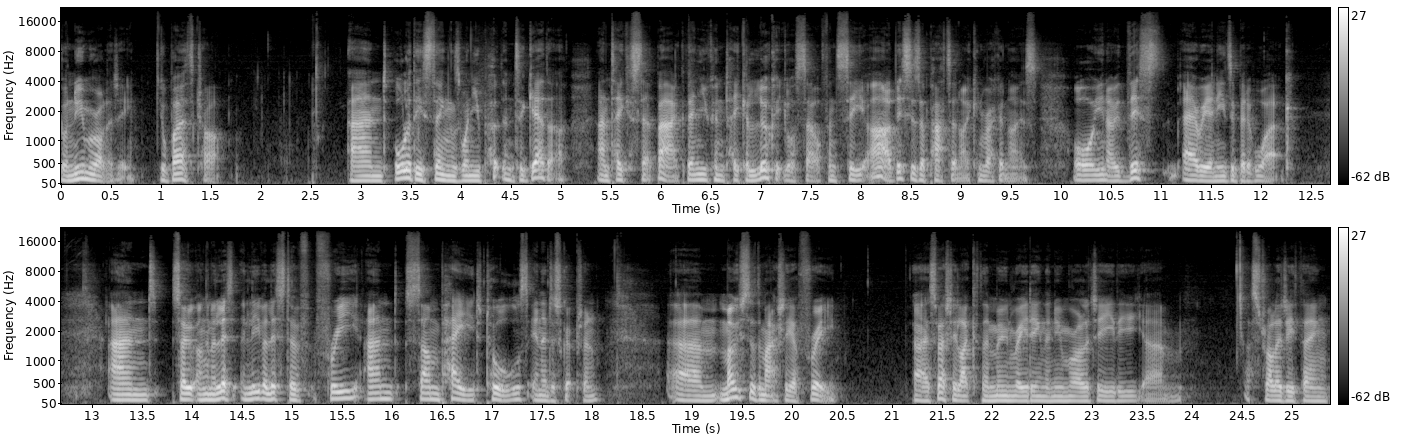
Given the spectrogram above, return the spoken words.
your numerology, your birth chart. And all of these things, when you put them together and take a step back, then you can take a look at yourself and see, ah, this is a pattern I can recognize, or, you know, this area needs a bit of work. And so I'm going to leave a list of free and some paid tools in the description. Um, most of them actually are free, uh, especially like the moon reading, the numerology, the um, astrology thing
